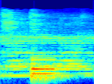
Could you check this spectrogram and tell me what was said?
la you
